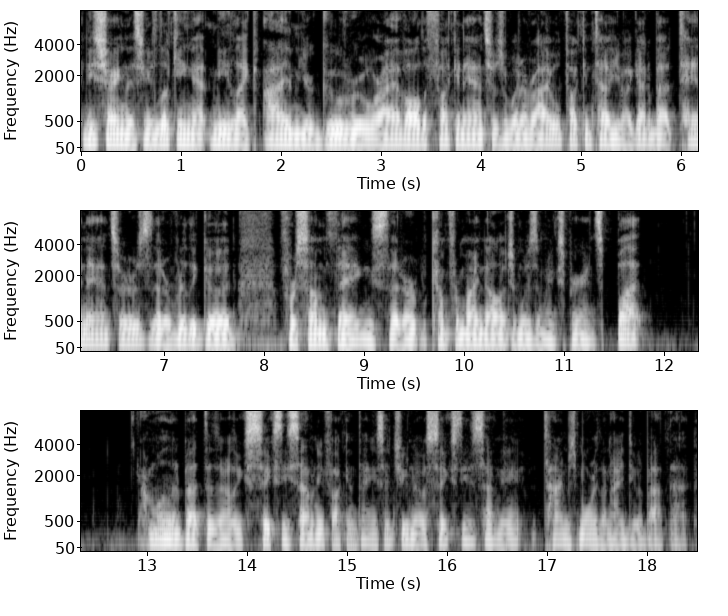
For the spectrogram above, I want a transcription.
and he's sharing this, and you're looking at me like I'm your guru or I have all the fucking answers or whatever, I will fucking tell you. I got about 10 answers that are really good for some things that are come from my knowledge and wisdom and experience. But I'm willing to bet that there's like 60, 70 fucking things that you know 60 to 70 times more than I do about that.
